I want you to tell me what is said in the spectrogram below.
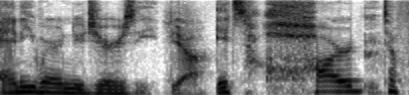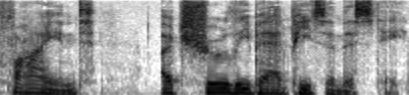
anywhere in New Jersey. Yeah. It's hard to find a truly bad pizza in this state.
